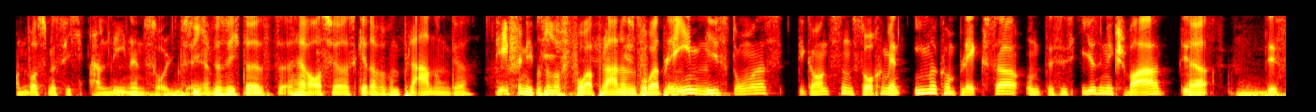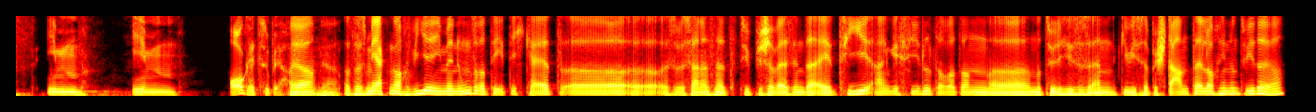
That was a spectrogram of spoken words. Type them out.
an was man sich anlehnen sollte. Was ich, was ich da jetzt heraushöre, es geht einfach um Planung. Gell? Definitiv. Man vorplanen das Problem vordenken. ist, Thomas, die ganzen Sachen werden immer komplexer und das ist irrsinnig schwer, das, ja. das im, im Auge zu behalten. Ja. ja. Also das merken auch wir immer in unserer Tätigkeit. Äh, also wir sind jetzt nicht typischerweise in der IT angesiedelt, aber dann äh, natürlich ist es ein gewisser Bestandteil auch hin und wieder, ja.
